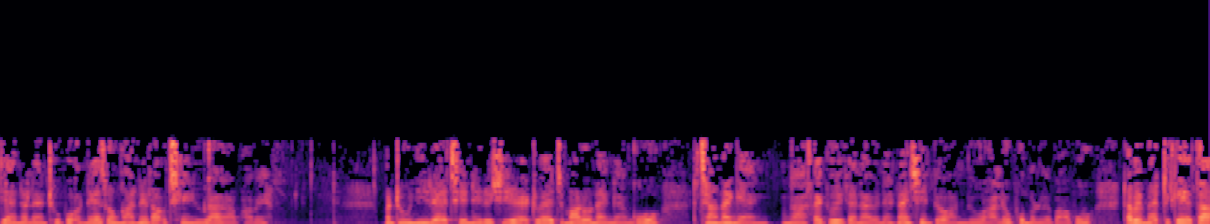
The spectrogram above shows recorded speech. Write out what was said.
ပြန်နာလန်ထူဖို့ အနည်းဆုံး၅နှစ်လောက် အချိန်ယူရတာပါပဲ။မတူညီတဲ့ အခြေအနေတွေ ရှိတဲ့အတွက် ကျမတို့နိုင်ငံကို တခြားနိုင်ငံက စိုက်ပျိုးရေးကဏ္ဍတွေနဲ့ နှိုင်းယှဉ်ပြောတာမျိုးက လုပ်ဖို့မလွယ်ပါဘူး။ဒါပေမဲ့ တကယ်သာ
